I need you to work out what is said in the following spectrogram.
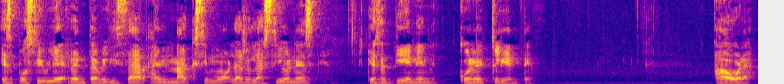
es posible rentabilizar al máximo las relaciones que se tienen con el cliente. Ahora,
